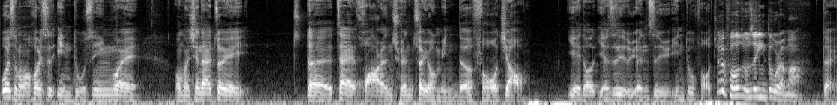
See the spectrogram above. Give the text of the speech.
为什么会是印度？是因为我们现在最呃在华人圈最有名的佛教，也都也是源自于印度佛教。因为佛祖是印度人嘛？对，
